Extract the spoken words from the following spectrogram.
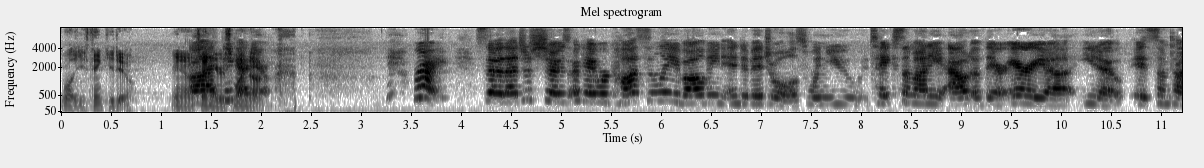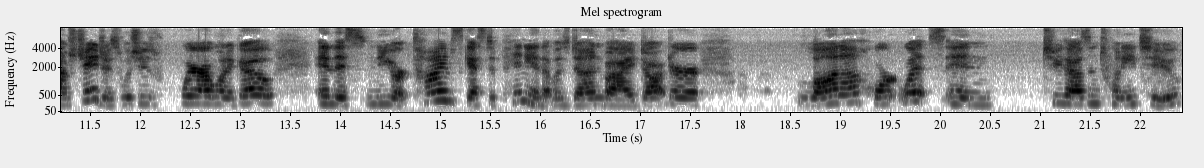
Well, you think you do. You know, uh, 10 years, why not? right. So that just shows okay, we're constantly evolving individuals. When you take somebody out of their area, you know, it sometimes changes, which is where I want to go in this New York Times guest opinion that was done by Dr. Lana Horwitz in 2022.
